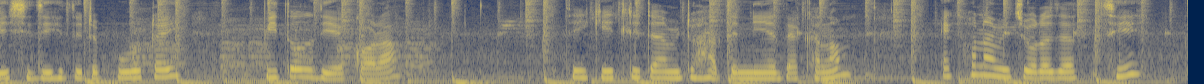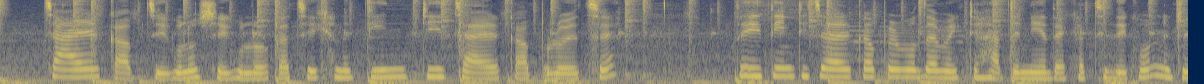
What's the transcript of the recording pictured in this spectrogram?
বেশি, যেহেতু এটা পুরোটাই পিতল দিয়ে করা। তো এই কেটলিটা আমি একটু হাতে নিয়ে দেখালাম। এখন আমি চলে যাচ্ছি চায়ের কাপ যেগুলো, সেগুলোর কাছে। এখানে তিনটি চায়ের কাপ রয়েছে। তো এই তিনটি চায়ের কাপের মধ্যে আমি একটি হাতে নিয়ে দেখাচ্ছি। দেখুন এটা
